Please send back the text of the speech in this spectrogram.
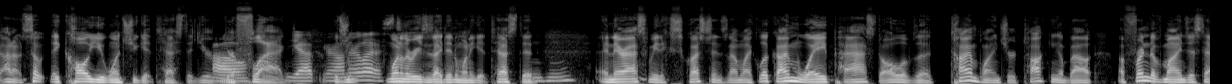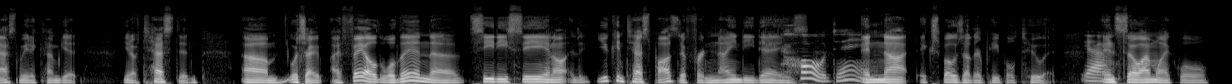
I don't know, so they call you once you get tested. You're you're Oh, flagged. Yep, you're on their list. One of the reasons I didn't want to get tested, Mm-hmm. and they're asking me these questions, and I'm like, "Look, I'm way past all of the timelines you're talking about." A friend of mine just asked me to come get, you know, tested. Um, which I, I failed. Well, then uh, CDC and all you can test positive for 90 days oh, dang. and not expose other people to it. yeah. And so I'm like, well,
